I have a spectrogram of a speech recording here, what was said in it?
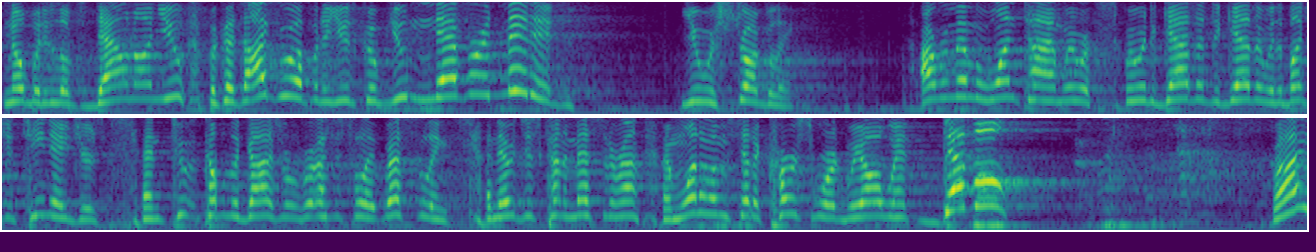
nobody looks down on you. Because I grew up in a youth group, you never admitted you were struggling. I remember one time we were, we were gathered together with a bunch of teenagers, and two, a couple of the guys were wrestling, and they were just kind of messing around. And one of them said a curse word. We all went, Devil! right?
